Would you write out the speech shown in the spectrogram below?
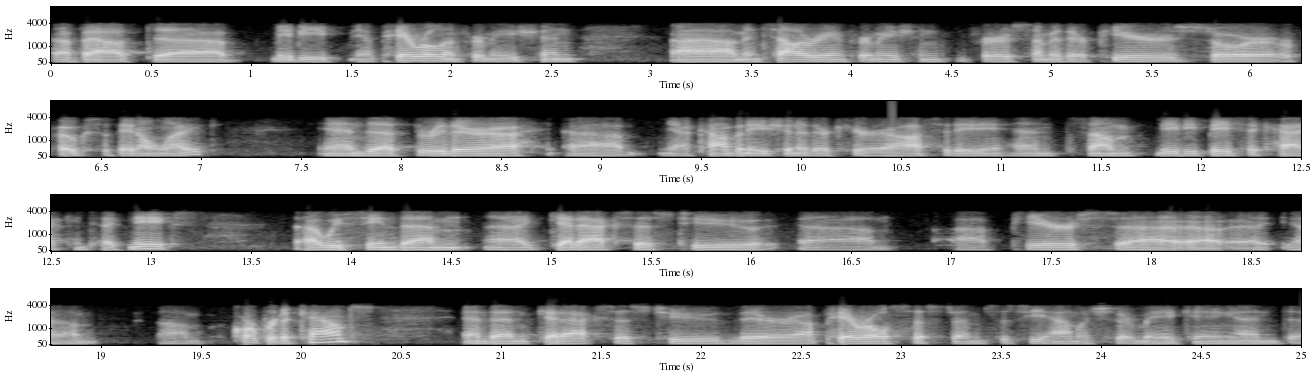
about uh, maybe you know, payroll information um, and salary information for some of their peers or, or folks that they don't like. And uh, through their uh, you know, combination of their curiosity and some maybe basic hacking techniques, uh, we've seen them uh, get access to um, uh, peers' um, um, corporate accounts and then get access to their uh, payroll systems to see how much they're making and uh,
